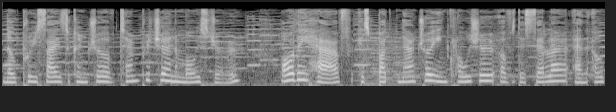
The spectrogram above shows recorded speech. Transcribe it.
No precise control of temperature and moisture. All they have is but natural enclosure of the cellar and oak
